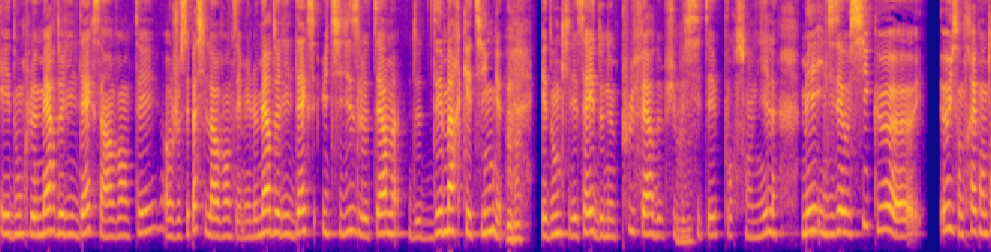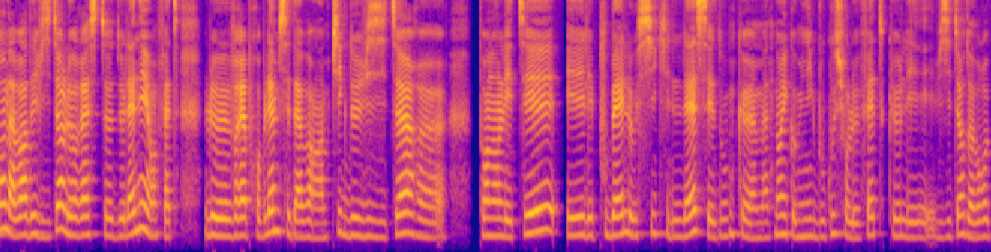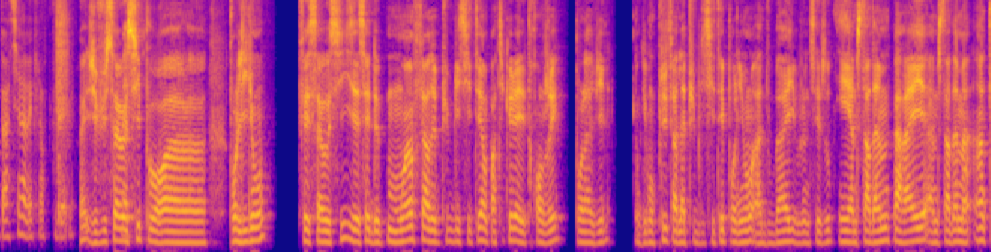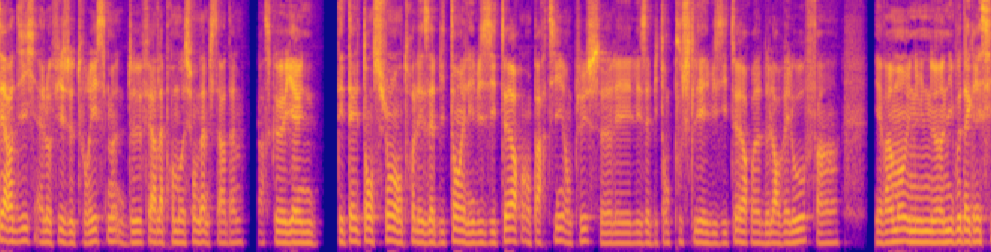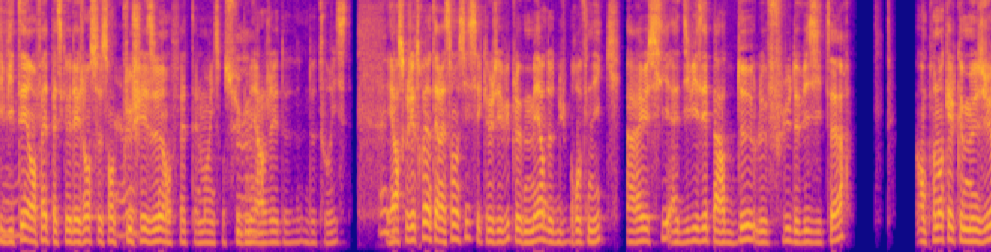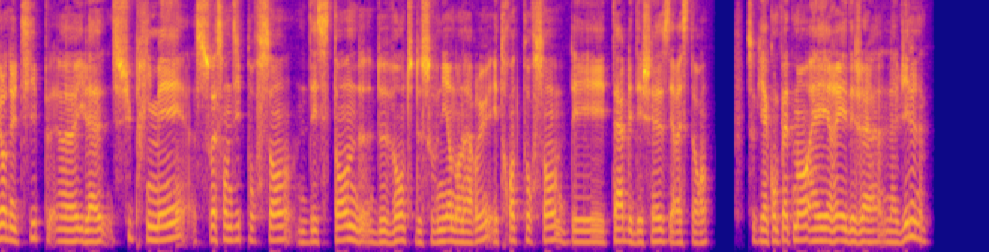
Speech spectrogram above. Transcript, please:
Et donc le maire de l'île d'Aix a inventé, oh, je ne sais pas s'il l'a inventé, mais le maire de l'île d'Aix utilise le terme de démarketing. Mmh. Et donc il essaye de ne plus faire de publicité pour son île. Mais il disait aussi que eux, ils sont très contents d'avoir des visiteurs le reste de l'année, en fait. Le vrai problème, c'est d'avoir un pic de visiteurs euh, pendant l'été et les poubelles aussi qu'ils laissent. Et donc, euh, maintenant, ils communiquent beaucoup sur le fait que les visiteurs doivent repartir avec leurs poubelles. J'ai vu ça aussi pour, euh, pour Lyon. Fait ça aussi. Ils essaient de moins faire de publicité, en particulier à l'étranger, pour la ville. Donc ils vont plus faire de la publicité pour Lyon à Dubaï ou je ne sais où. Et Amsterdam, pareil, Amsterdam a interdit à l'office de tourisme de faire de la promotion d'Amsterdam parce qu'il y a une des telles tensions entre les habitants et les visiteurs en partie. En plus, euh, les, les habitants poussent les visiteurs euh, de leur vélo. Enfin, il y a vraiment une, un niveau d'agressivité en fait parce que les gens se sentent ah plus chez eux en fait tellement ils sont submergés de, de, touristes. et alors ce que j'ai trouvé intéressant aussi c'est que j'ai vu que le maire de Dubrovnik a réussi à diviser par deux le flux de visiteurs en prenant quelques mesures du type, euh, il a supprimé 70% des stands de vente de souvenirs dans la rue et 30% des tables et des chaises des restaurants. Ce qui a complètement aéré déjà la ville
